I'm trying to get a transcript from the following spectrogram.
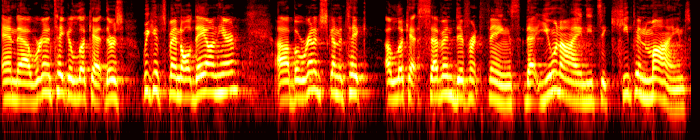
and uh, we're gonna take a look at. There's we could spend all day on here, uh, but we're gonna just gonna take a look at seven different things that you and I need to keep in mind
